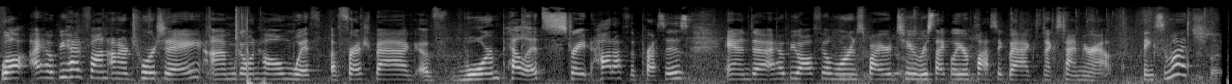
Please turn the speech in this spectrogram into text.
Well, I hope you had fun on our tour today. I'm going home with a fresh bag of warm pellets straight hot off the presses, and uh, I hope you all feel more inspired to recycle your plastic bags next time you're out. Thanks so much.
